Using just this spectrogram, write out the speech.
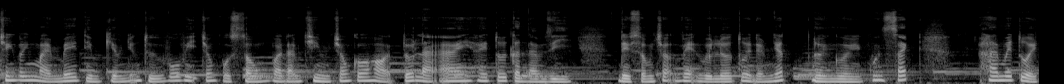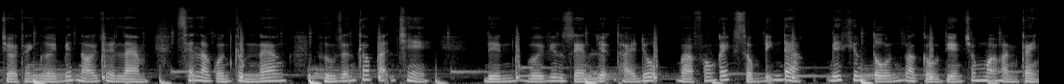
tranh vanh mải mê tìm kiếm những thứ vô vị trong cuộc sống và đắm chìm trong câu hỏi tôi là ai hay tôi cần làm gì để sống trọn vẹn với lứa tuổi đẹp nhất đời người cuốn sách 20 tuổi trở thành người biết nói rồi làm sẽ là cuốn cẩm nang hướng dẫn các bạn trẻ đến với việc rèn luyện thái độ và phong cách sống đĩnh đạc, biết khiêm tốn và cầu tiến trong mọi hoàn cảnh.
